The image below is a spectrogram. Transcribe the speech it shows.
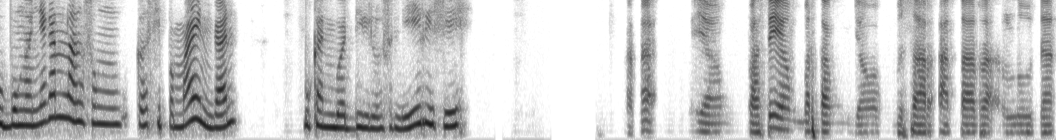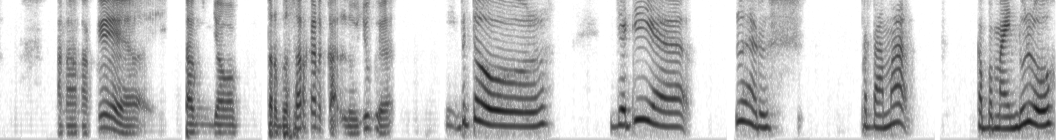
hubungannya kan langsung ke si pemain kan bukan buat diri lu sendiri sih karena yang pasti yang bertanggung jawab besar antara lu dan anak-anaknya ya tanggung jawab terbesar kan kak lu juga. Betul. Jadi ya lu harus pertama ke pemain dulu.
